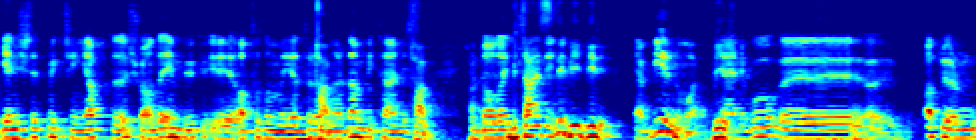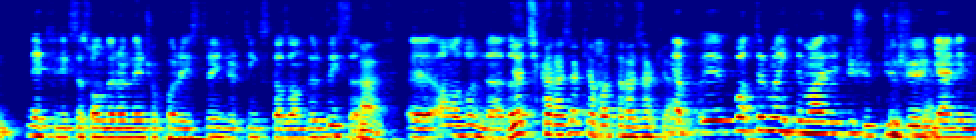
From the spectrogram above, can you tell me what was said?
genişletmek için yaptığı şu anda en büyük e, atılım ve yatırımlardan bir tanesi. Tabii. Şimdi dolayı Bir tanesi de değil. bir biri. Ya bir numara. Bir. Yani bu e, atıyorum Netflix'e son dönemde en çok parayı Stranger Things kazandırdıysa Evet. e, Amazon'da da Ya çıkaracak ya Ha. batıracak yani. ya e, batırma ihtimali düşük çünkü Düşük yani. yani,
